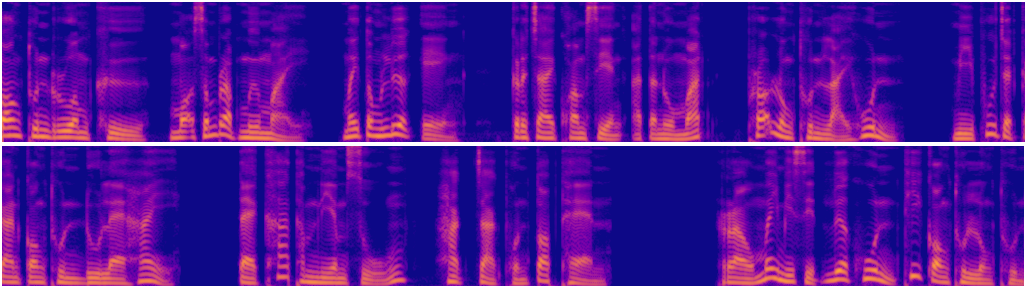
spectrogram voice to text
กองทุนรวมคือเหมาะสำหรับมือใหม่ ไม่ต้องเลือกเอง กระจายความเสี่ยงอัตโนมัติ เพราะลงทุนหลายหุ้น มีผู้จัดการกองทุนดูแลให้ แต่ค่าธรรมเนียมสูงหักจากผลตอบแทน เราไม่มีสิทธิ์เลือกหุ้นที่กองทุนลงทุน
